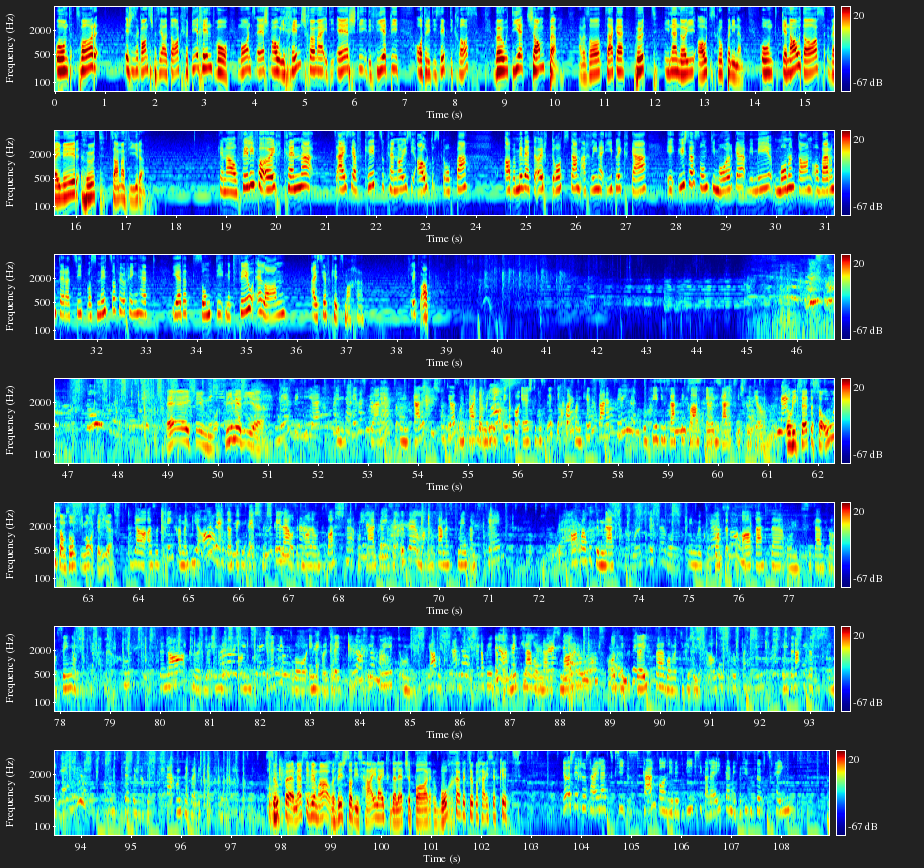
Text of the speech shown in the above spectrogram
Und zwar ist es ein ganz spezieller Tag für die Kinder, die morgens erstmal in Kinds kommen, in die erste, in die vierte oder in die siebte Klasse, weil die jumpen. Aber sozusagen heute in eine neue Altersgruppe hinein. Und genau das wollen wir heute zusammen feiern. Genau, viele von euch kennen das ICF Kids und kennen auch unsere Altersgruppe. Aber wir werden euch trotzdem einen kleinen Einblick geben in unseren Sonntagmorgen, wie wir momentan auch während dieser Zeit, wo es nicht so viele Kinder hat, jeden Sonntag mit viel Elan ICF Kids machen. Clip ab. Hey Kim, wo sind wir hier? Wir sind hier im Kids Planet und Galaxy Studios. Und zwar haben wir hier Kinder von 1. bis 3. Klasse, die im Kids Planet sind, und 4. bis 6. Klasse im Galaxy Studio. Und wie sieht das so aus am Sonntagmorgen hier? Ja, also die Kinder kommen hier an und dürfen ein bisschen spielen oder malen und basteln. Und dann gehen wir sie über und machen zusammen ein gemeinsames Game. Anfangen tun wir dann zusammen Workshops, wo Kinder wirklich Gott anbeten und sie dürfen singen und das ist mega cool. Danach hören wir immer eine spannende Predigt, die immer von uns Leitern durchgeführt wird und ja, wo wir mega viel dürfen mitnehmen, wo wir dann Small Group oder die vertiefen, wo wir die verschiedenen Altersgruppen haben. Und danach es etwas für uns und dann sind wir noch ein bisschen spielen und dann werde ich jetzt wieder. Super, merci vielmals. Was ist so dein Highlight der letzten paar Wochen bezüglich ICF Kids? Ja, das war sicher ein Highlight, gewesen, das Camp, wo ich dabei war, leiten mit den 55 Kindern,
